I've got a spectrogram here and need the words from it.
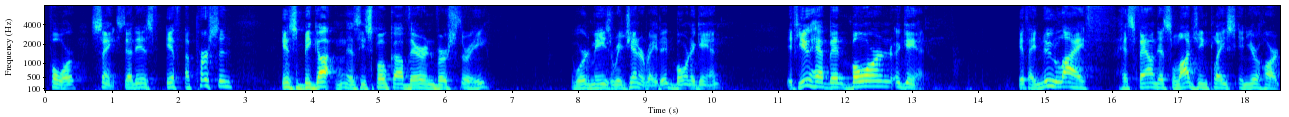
for saints. That is, if a person is begotten, as he spoke of there in verse 3, the word means regenerated, born again. If you have been born again, if a new life has found its lodging place in your heart,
